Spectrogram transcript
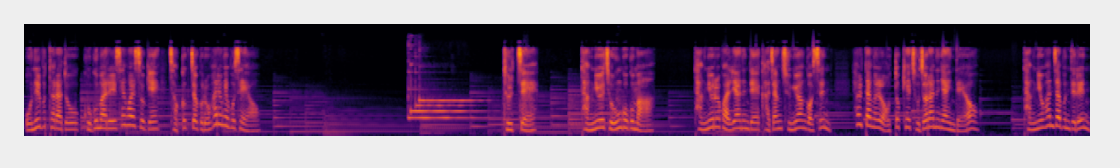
오늘부터라도 고구마를 생활 속에 적극적으로 활용해 보세요. 둘째, 당뇨에 좋은 고구마. 당뇨를 관리하는데 가장 중요한 것은 혈당을 어떻게 조절하느냐인데요. 당뇨 환자분들은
